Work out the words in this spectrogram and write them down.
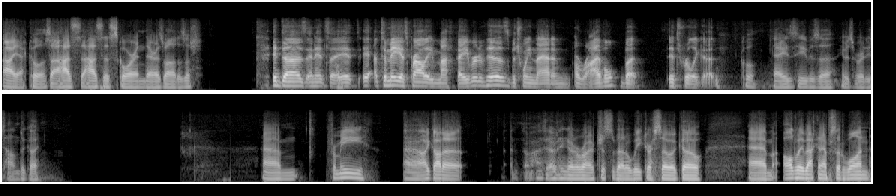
Oh yeah, cool. So it has it has the score in there as well, does it? It does, and it's a it, it to me it's probably my favorite of his between that and Arrival, but it's really good. Cool. Yeah, he's, he was a he was a really talented guy. Um, for me, uh, I got a I think it arrived just about a week or so ago. Um, all the way back in episode one,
